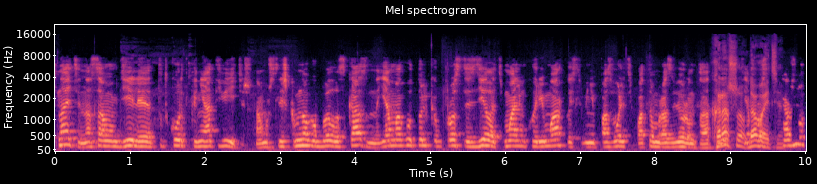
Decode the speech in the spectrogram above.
Знаете, на самом деле тут коротко не ответишь, потому что слишком много было сказано. Я могу только просто сделать маленькую ремарку, если вы не позволите потом развернуто ответить. Хорошо, Я давайте. Скажу,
